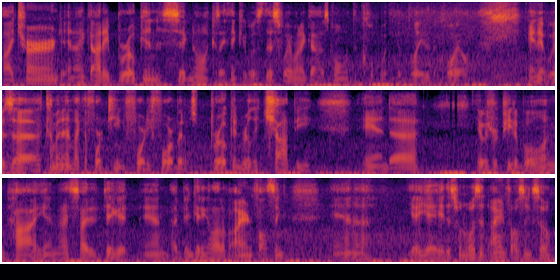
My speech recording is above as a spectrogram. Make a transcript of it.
I turned and I got a broken signal because I think it was this way when I got I was going with the with the blade of the coil. And it was uh, coming in like a 1444 but it was broken really choppy and uh, it was repeatable and high and I decided to dig it and I've been getting a lot of iron falsing and uh, yay yay this one wasn't iron falsing so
